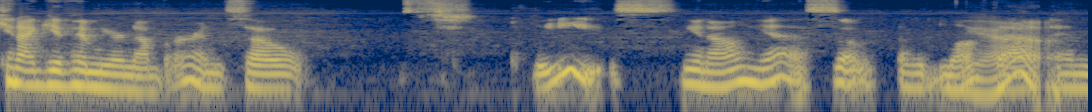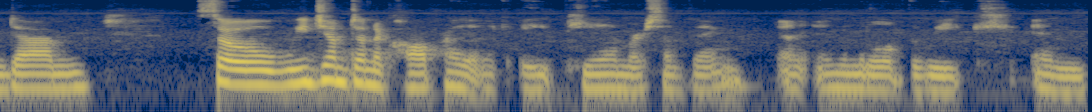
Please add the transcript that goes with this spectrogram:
Can I give him your number?" And so, please, you know, yes, so I would love that. And um, So we jumped on a call probably at like 8 p.m. or something in the middle of the week, and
